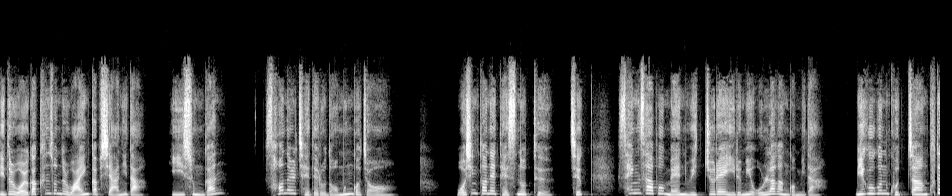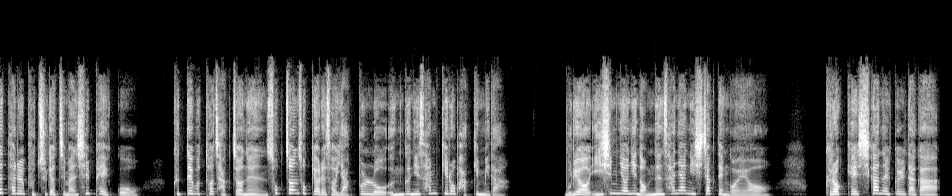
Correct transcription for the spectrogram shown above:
니들 월가 큰손들 와인값이 아니다. 이 순간 선을 제대로 넘은 거죠. 워싱턴의 데스노트, 즉 생사부 맨 윗줄에 이름이 올라간 겁니다. 미국은 곧장 쿠데타를 부추겼지만 실패했고 그때부터 작전은 속전속결에서 약불로 은근히 삶기로 바뀝니다. 무려 20년이 넘는 사냥이 시작된 거예요. 그렇게 시간을 끌다가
